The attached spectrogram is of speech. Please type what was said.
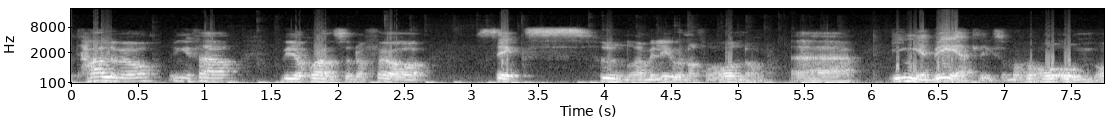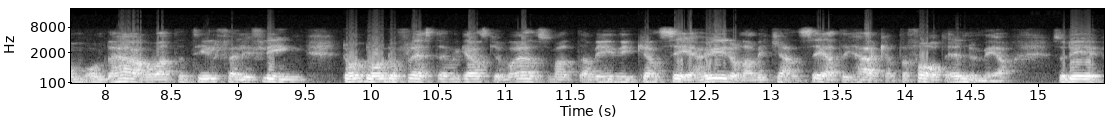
ett halvår ungefär. Vi har chansen att få 600 miljoner för honom. Uh, ingen vet liksom om, om, om det här har varit en tillfällig fling. De, de, de flesta är väl ganska överens om att vi, vi kan se höjderna. Vi kan se att det här kan ta fart ännu mer. Så det,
